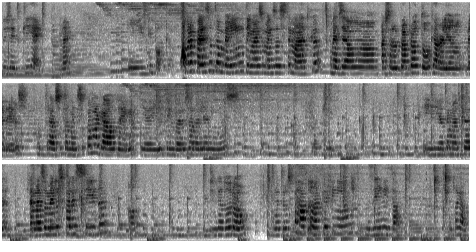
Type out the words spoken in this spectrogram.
do jeito que é, né? E isso que importa. Sobrepeso também tem mais ou menos essa temática, mas é uma a história do próprio autor, que é Aureliano Medeiros. Um traço também super legal dele. E aí tem vários aurelianinhos aqui. E a temática é mais ou menos parecida. Ó. Gente adorou leitura super rápida, né? Porque é fininho, zine e tal. Muito legal.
